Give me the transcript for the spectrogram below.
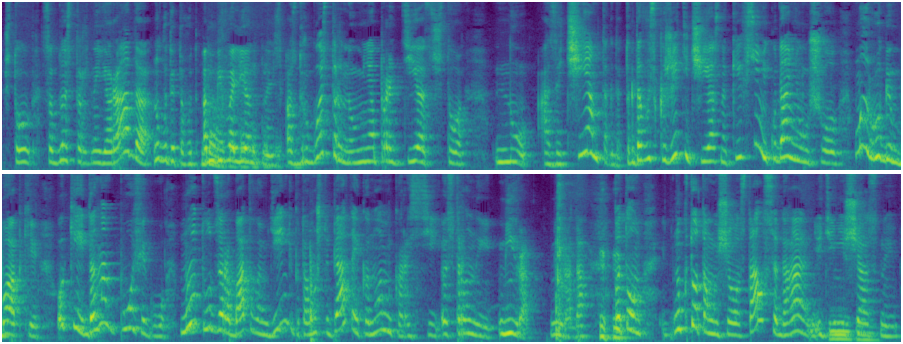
что с одной стороны я рада, ну вот это вот Да, да, амбивалентность, да, да, да, да. а с другой стороны у меня протест, что ну, а зачем тогда? Тогда вы скажите честно, KFC никуда не ушел, мы рубим бабки, окей, да нам пофигу, мы тут зарабатываем деньги, потому что пятая экономика России, э, страны, мира, мира, да. Потом, ну кто там еще остался, да, эти несчастные,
